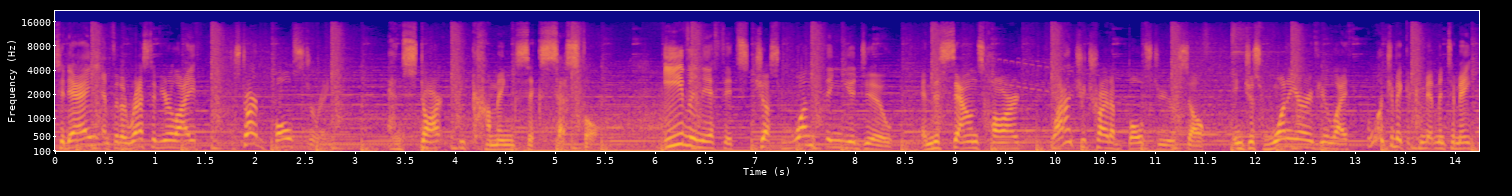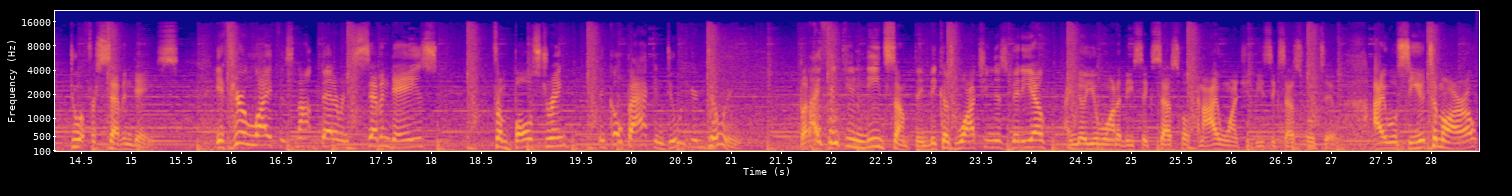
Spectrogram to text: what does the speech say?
today and for the rest of your life to start bolstering and start becoming successful even if it's just one thing you do, and this sounds hard, why don't you try to bolster yourself in just one area of your life? Why don't you make a commitment to me? Do it for seven days. If your life is not better in seven days from bolstering, then go back and do what you're doing. But I think you need something because watching this video, I know you want to be successful and I want you to be successful too. I will see you tomorrow.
